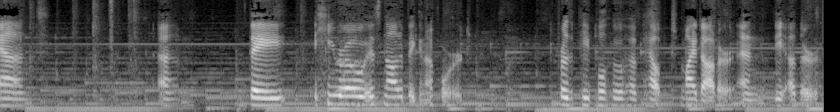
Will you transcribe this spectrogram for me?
And um, they, hero is not a big enough word for the people who have helped my daughter and the other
